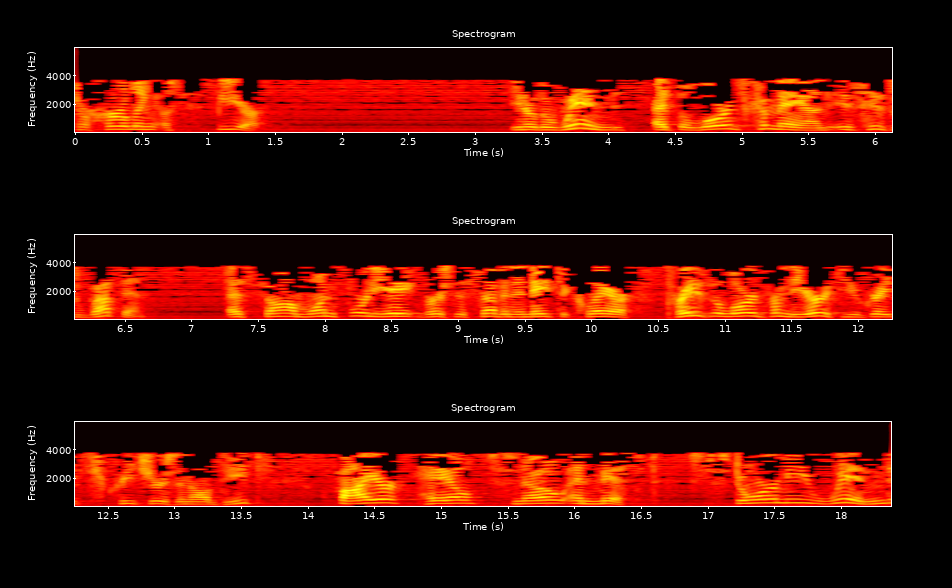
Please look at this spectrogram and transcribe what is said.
to hurling a spear. You know, the wind at the Lord's command is his weapon. As Psalm 148, verses 7 and 8 declare, Praise the Lord from the earth, you great creatures in all deeps. Fire, hail, snow, and mist. Stormy wind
